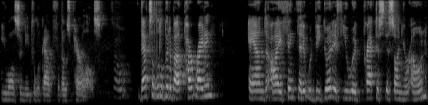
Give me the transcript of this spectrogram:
you also need to look out for those parallels. So that's a little bit about part writing, and I think that it would be good if you would practice this on your own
